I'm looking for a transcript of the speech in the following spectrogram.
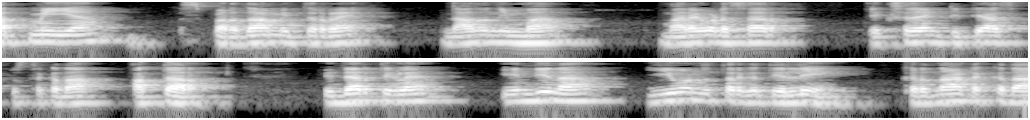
ಆತ್ಮೀಯ ಸ್ಪರ್ಧಾ ಮಿತ್ರರೇ, ನಾನು ನಿಮ್ಮ ಮರೇಗೌಡ ಸರ್, ಎಕ್ಸಲೆಂಟ್ ಇತಿಹಾಸ ಪುಸ್ತಕದ ಅತ್ತಾರ್ ವಿದ್ಯಾರ್ಥಿಗಳೇ, ಇಂದಿನ ಈ ಒಂದು ತರಗತಿಯಲ್ಲಿ ಕರ್ನಾಟಕದ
